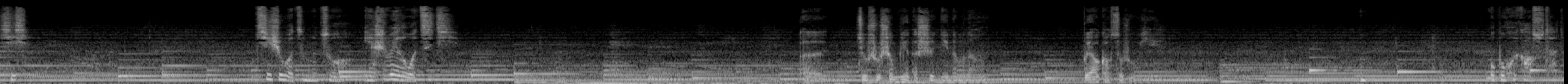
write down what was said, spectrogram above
谢谢。其实我这么做也是为了我自己。九叔生病的事，你能不能不要告诉如意？我不会告诉他的。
